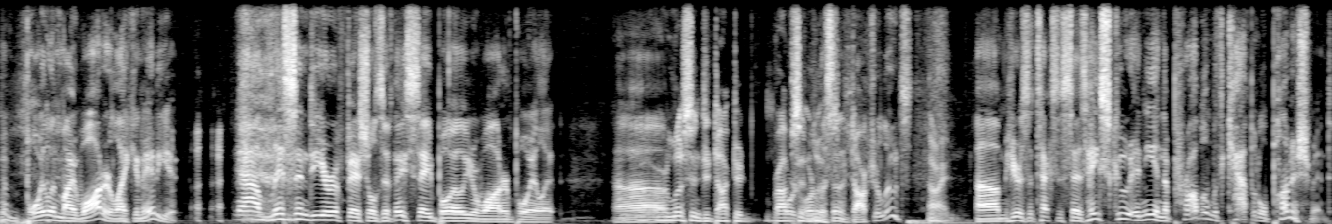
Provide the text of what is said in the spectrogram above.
I'm boiling my water like an idiot. now listen to your officials. If they say boil your water, boil it. Or listen to Dr. Or, Brobson or Lutz. listen to Dr. Lutz. All right. Um, here's a text that says, "Hey, Scoot and Ian, the problem with capital punishment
